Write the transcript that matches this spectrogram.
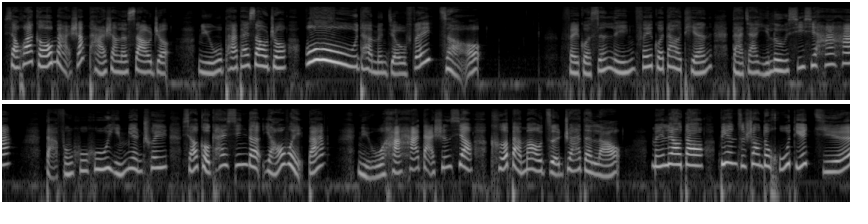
小花狗马上爬上了扫帚。女巫拍拍扫帚，呜，它们就飞走，飞过森林，飞过稻田，大家一路嘻嘻哈哈。大风呼呼迎面吹，小狗开心地摇尾巴。女巫哈哈大声笑，可把帽子抓得牢。没料到辫子上的蝴蝶结。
